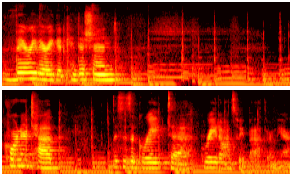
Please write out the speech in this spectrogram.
very, very good condition corner tub. This is a great, uh, great ensuite bathroom here.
